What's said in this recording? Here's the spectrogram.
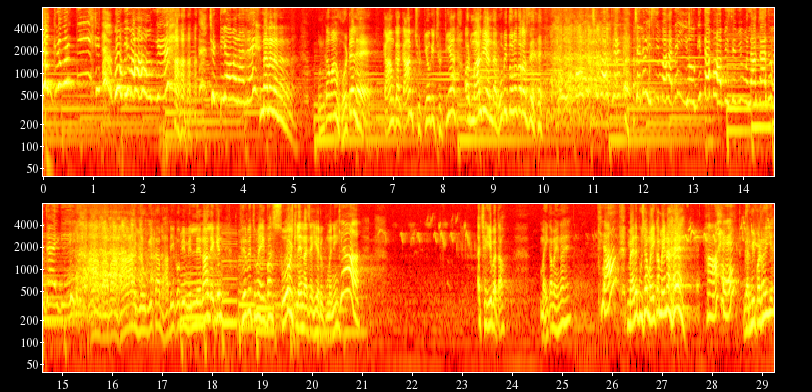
चक्रवर्ती? वो भी वहाँ होंगे। छुट्टियाँ मनाने। ना ना ना ना ना ना। उनका वहाँ होटल है। काम का काम छुट्टियों की छुट्टियाँ और माल भी अंदर वो भी दोनों तरफ़ से। बहुत अच्छी बात है। चलो इसी बहाने योगिता भाभी से भी मुलाकात हो जाएगी। हाँ बाबा हाँ योगिता भाभी को भी मिल लेना लेकिन फिर भी तुम्हें एक बार सोच लेना चाहिए रुक्मणी। क्या? अच्छा ये बताओ मई का महीना है? क्या मैंने पूछा मई का महीना है हाँ है गर्मी पड़ रही है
